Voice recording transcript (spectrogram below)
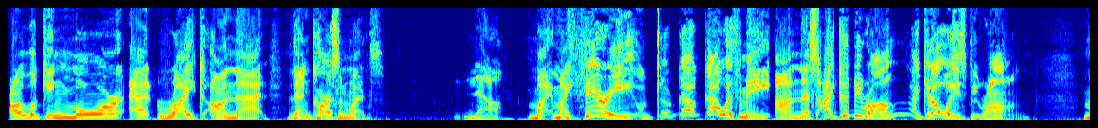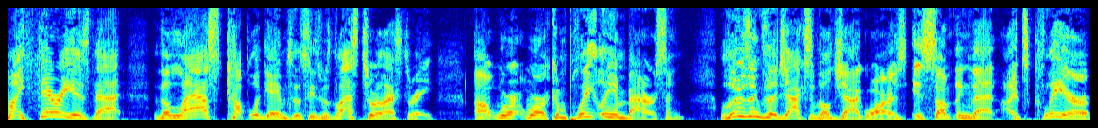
are looking more at Reich on that than Carson Wentz. No. My my theory, go, go, go with me on this. I could be wrong. I could always be wrong. My theory is that the last couple of games of the season, the last two or last three, uh, were were completely embarrassing. Losing to the Jacksonville Jaguars is something that it's clear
